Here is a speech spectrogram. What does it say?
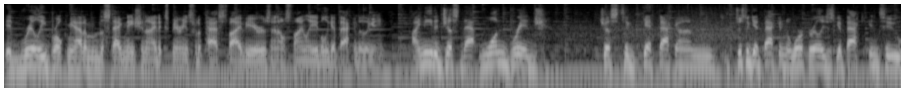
it really broke me out of the stagnation I had experienced for the past five years, and I was finally able to get back into the game. I needed just that one bridge just to get back on, just to get back into work, really, just get back into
